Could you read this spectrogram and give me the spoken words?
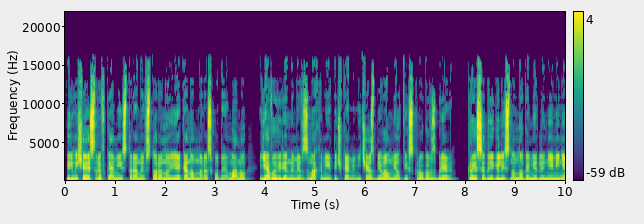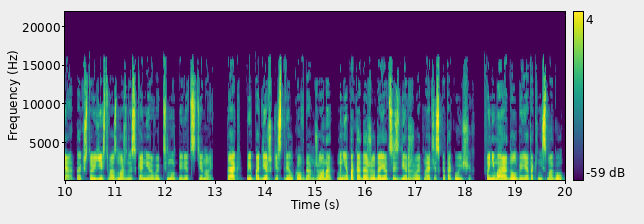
Перемещаясь рывками из стороны в сторону и экономно расходуя ману, я выверенными взмахами и тычками меча сбивал мелких скрогов с бревен. Крысы двигались намного медленнее меня, так что есть возможность сканировать тьму перед стеной. Так, при поддержке стрелков донжона, мне пока даже удается сдерживать натиск атакующих. Понимаю, долго я так не смогу.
